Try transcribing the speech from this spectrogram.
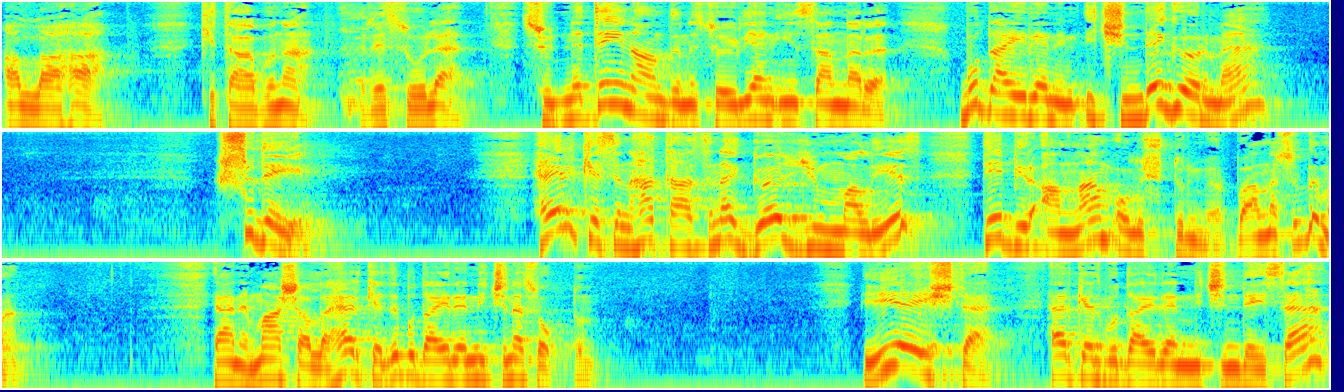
Allah'a, kitabına, Resul'e, sünnete inandığını söyleyen insanları bu dairenin içinde görme şu değil. Herkesin hatasına göz yummalıyız diye bir anlam oluşturmuyor. Bu anlaşıldı mı? Yani maşallah herkesi bu dairenin içine soktun. İyi ya işte. Herkes bu dairenin içindeyse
